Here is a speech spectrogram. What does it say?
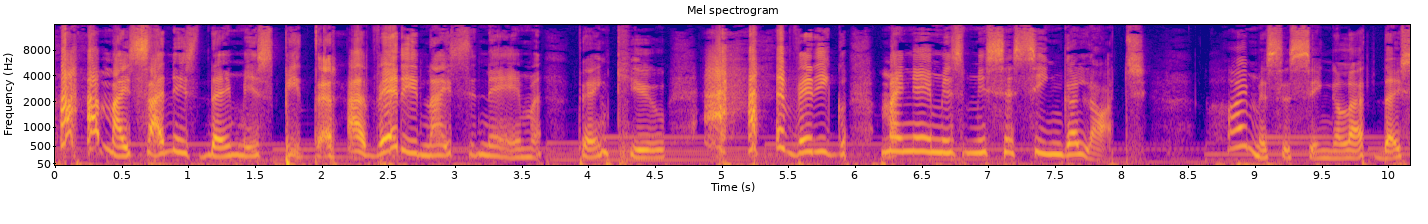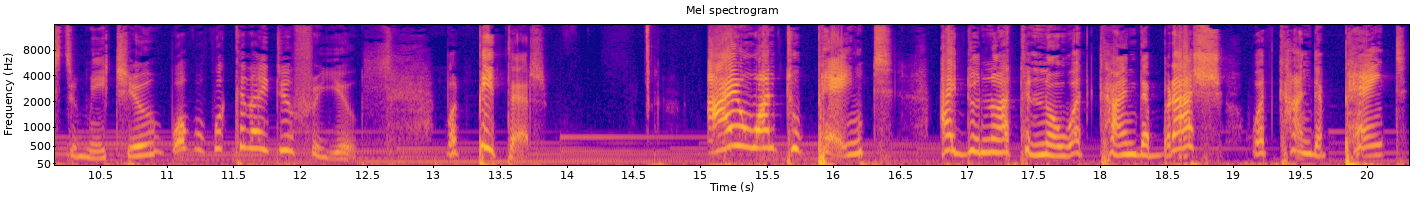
My son's name is Peter. A very nice name. Thank you. very good. My name is Mrs. Singalot. Hi, Mrs. Singalot. Nice to meet you. What, what can I do for you? But Peter, I want to paint. I do not know what kind of brush, what kind of paint.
